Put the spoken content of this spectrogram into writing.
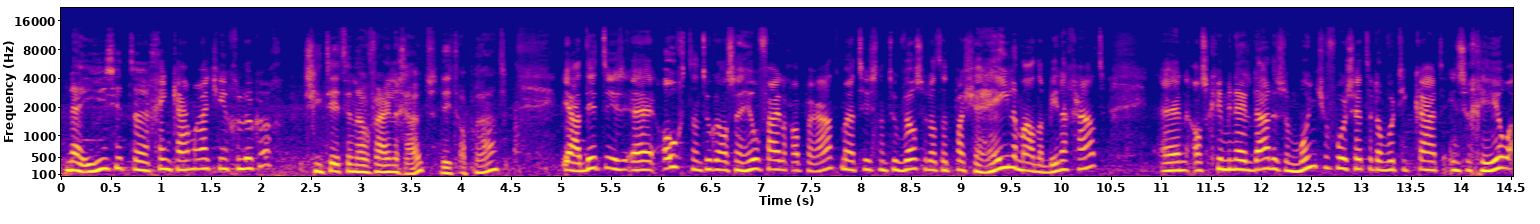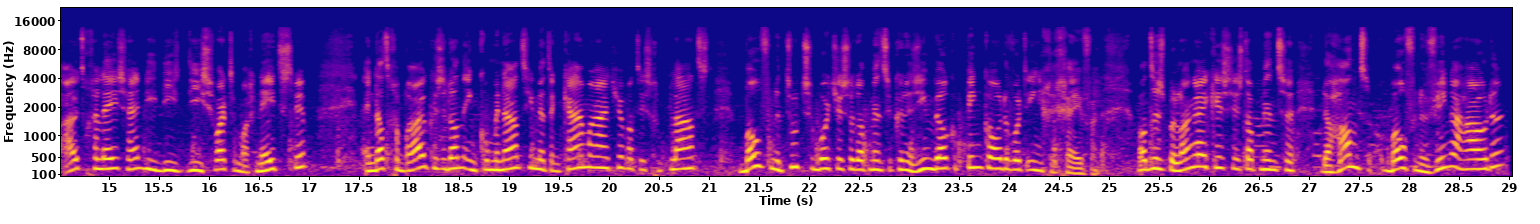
Nee, hier zit uh, geen cameraatje in gelukkig. Ziet dit er nou veilig uit, dit apparaat? Ja, dit is, eh, oogt natuurlijk als een heel veilig apparaat. Maar het is natuurlijk wel zo dat het pasje helemaal naar binnen gaat. En als criminelen daar dus een mondje voor zetten... dan wordt die kaart in zijn geheel uitgelezen, hè? Die, die, die zwarte magneetstrip. En dat gebruiken ze dan in combinatie met een cameraatje... wat is geplaatst boven het toetsenbordje... zodat mensen kunnen zien welke pincode wordt ingegeven. Wat dus belangrijk is, is dat mensen de hand boven hun vinger houden...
